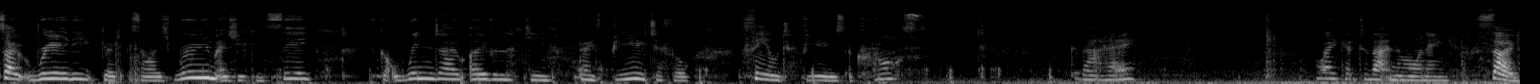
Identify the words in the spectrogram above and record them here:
so really good sized room, as you can see. You've got a window overlooking those beautiful field views across. Look at that, hey? Wake up to that in the morning. So,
